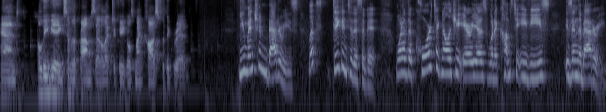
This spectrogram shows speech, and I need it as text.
and alleviating some of the problems that electric vehicles might cause for the grid. You mentioned batteries. Let's dig into this a bit. One of the core technology areas when it comes to EVs is in the battery.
